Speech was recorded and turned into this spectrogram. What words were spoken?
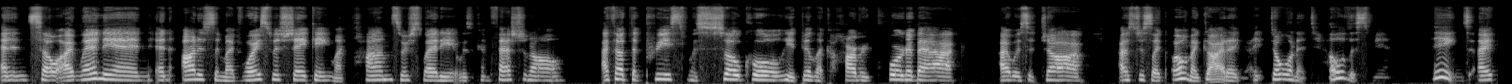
And so I went in, and honestly, my voice was shaking, my palms were sweaty. It was confessional. I thought the priest was so cool. He'd been like a Harvard quarterback. I was a jock. I was just like, oh my God, I, I don't want to tell this man things. I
